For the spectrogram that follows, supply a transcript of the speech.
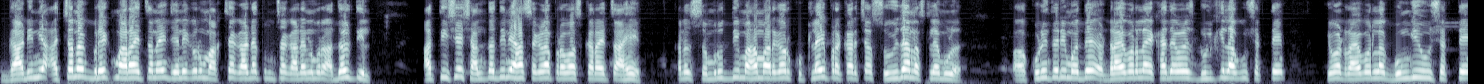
गाडीने अचानक ब्रेक मारायचा नाही जेणेकरून मागच्या गाड्या तुमच्या गाड्यांवर आदळतील. अतिशय शांततेने हा सगळा प्रवास करायचा आहे. कारण समृद्धी महामार्गावर कुठल्याही प्रकारच्या सुविधा नसल्यामुळं कुणीतरी मध्ये ड्रायव्हरला एखाद्या वेळेस डुलकी लागू शकते किंवा ड्रायव्हरला गुंगी होऊ शकते.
